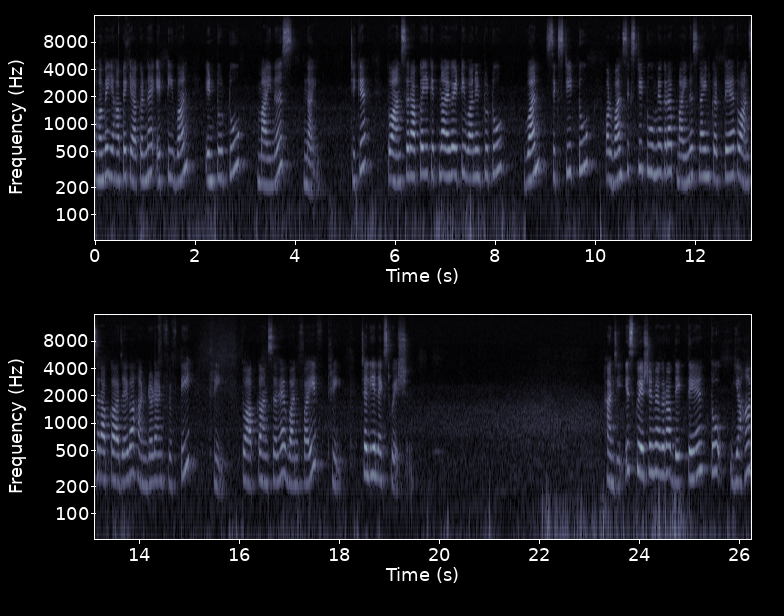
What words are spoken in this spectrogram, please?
तो हमें यहाँ पे क्या करना है? 81 one into two minus nine ठीक है? तो आंसर आपका ये कितना आएगा? 81 one into two one sixty two और 162 में अगर आप माइनस नाइन करते हैं तो आंसर आपका आ जाएगा 153 तो आपका आंसर है 153 चलिए नेक्स्ट क्वेश्चन हाँ जी, इस क्वेश्चन में अगर आप देखते हैं तो यहाँ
